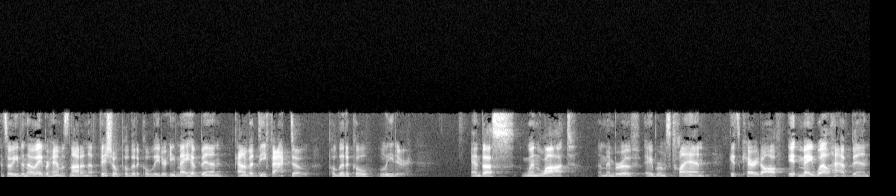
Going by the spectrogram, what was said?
And so, even though Abraham was not an official political leader, he may have been kind of a de facto political leader. And thus, when Lot, a member of Abram's clan, gets carried off, it may well have been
